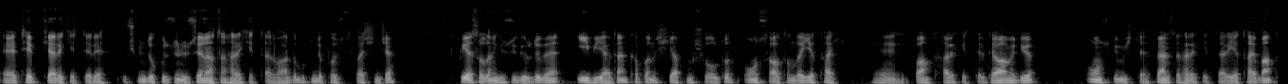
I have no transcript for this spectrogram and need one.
e, tepki hareketleri 3900'ün üzerine atan hareketler vardı. Bugün de pozitif açınca piyasaların yüzü güldü ve iyi bir yerden kapanış yapmış oldu. Ons altında yatay e, bant hareketleri devam ediyor. Ons gümüşte benzer hareketler yatay bant.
